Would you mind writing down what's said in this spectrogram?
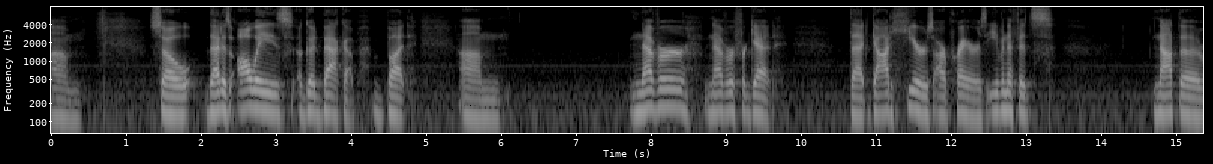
Um, so that is always a good backup. But um, never, never forget that God hears our prayers, even if it's not the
